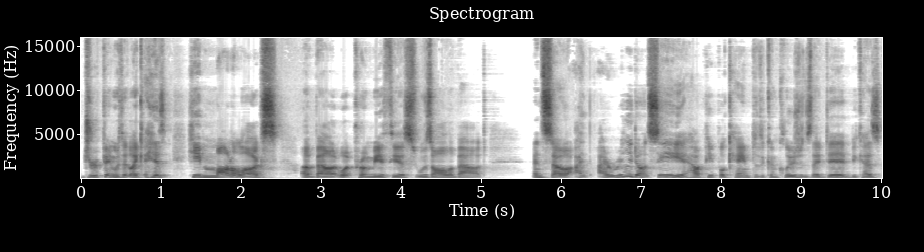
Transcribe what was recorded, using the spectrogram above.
dripping with it. Like his he monologues about what Prometheus was all about. And so I, I really don't see how people came to the conclusions they did because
